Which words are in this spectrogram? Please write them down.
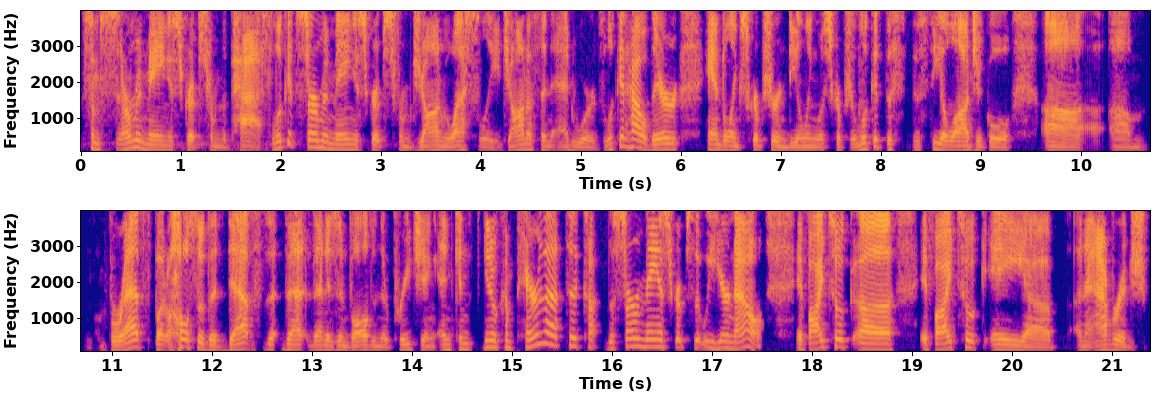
some sermon manuscripts from the past. Look at sermon manuscripts from John Wesley, Jonathan Edwards. Look at how they're handling scripture and dealing with scripture. Look at the, the theological uh, um, breadth, but also the depth that, that, that is involved in their preaching, and can you know compare that to co- the sermon manuscripts that we hear now. If I took uh, if I took a uh, an average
